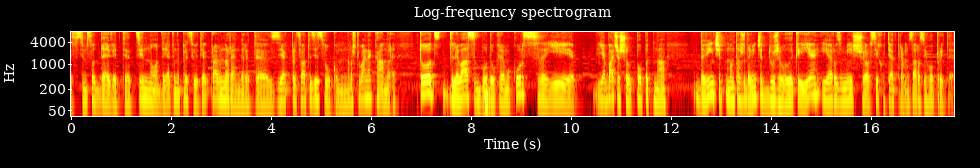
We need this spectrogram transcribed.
709, ці ноди, як вони працюють, як правильно рендерити, як працювати зі звуком, налаштування камери, то для вас буде окремо курс, і я бачу, що попит на DaVinci, монтаж DaVinci дуже великий є, і я розумію, що всі хочуть прямо зараз його пройти.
